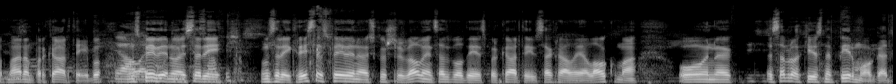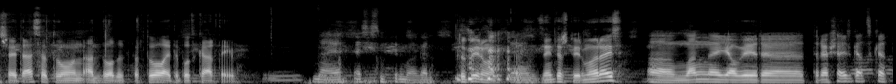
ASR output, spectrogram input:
Apmēram par kārtību. Jā, mums pievienojas arī, mums arī Kristers pievienojas, kurš ir vēl viens atbildījies par kārtību sakrālajā laukumā. Un e, es saprotu, ka jūs ne pirmo gadu šeit esat un atbildat par to, lai te būtu kārtība. Nē, es esmu pirmā gada. Tu pirmo? Zintars pirmo reizi? Uh, man jau ir trešais gads, kad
